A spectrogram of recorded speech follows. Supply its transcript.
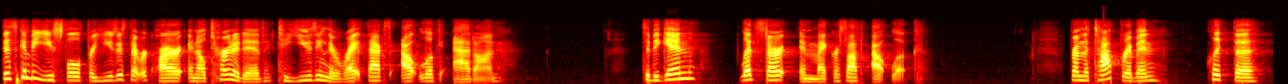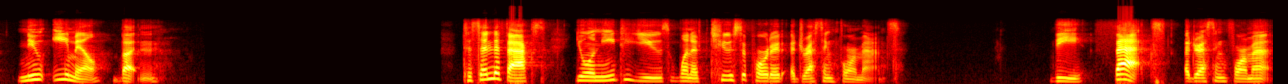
This can be useful for users that require an alternative to using the RightFax Outlook add-on. To begin, let's start in Microsoft Outlook. From the top ribbon, click the New Email button. To send a fax, you will need to use one of two supported addressing formats. The fax addressing format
